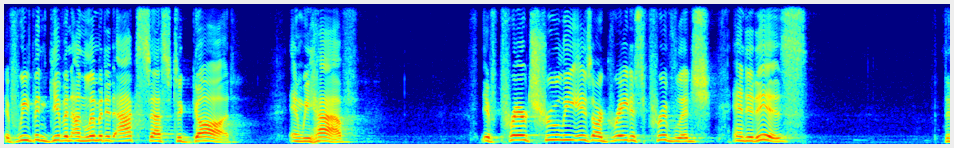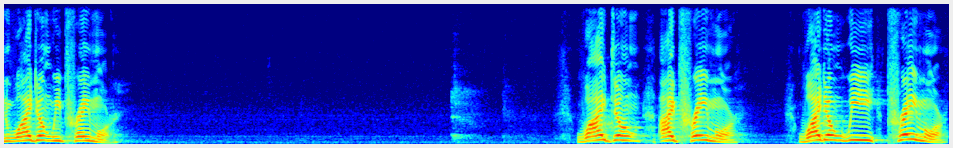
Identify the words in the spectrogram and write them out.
if we've been given unlimited access to God, and we have, if prayer truly is our greatest privilege, and it is, then why don't we pray more? Why don't I pray more? Why don't we pray more?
